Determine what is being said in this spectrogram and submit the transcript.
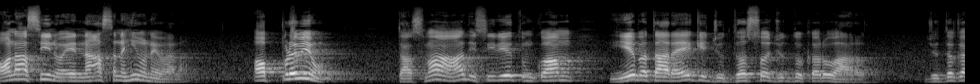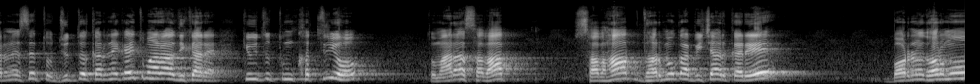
अनासीनो, ये नाश नहीं होने वाला। अप्रमेय तस्मात, इसीलिए तुमको हम ये बता रहे कि युद्धस्व युद्ध करो भारत। युद्ध करने से तो युद्ध करने का ही तुम्हारा अधिकार है, क्योंकि तो तुम क्षत्रिय हो। तुम्हारा स्वभाव स्वभाव धर्मों का विचार करे वर्ण धर्मों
